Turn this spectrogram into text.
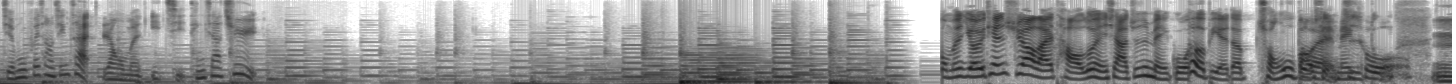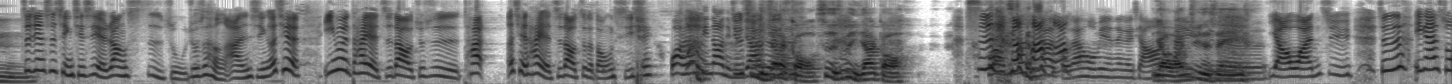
节目非常精彩，让我们一起听下去。我们有一天需要来讨论一下，就是美国特别的宠物保险制度。嗯，这件事情其实也让饲主就是很安心，而且因为他也知道，就是他，而且他也知道这个东西。哎，我好像听到你们就是你家的狗是是不是你家的狗？是你们家的狗在后面那个想要咬玩具的声音 咬玩具，就是应该说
